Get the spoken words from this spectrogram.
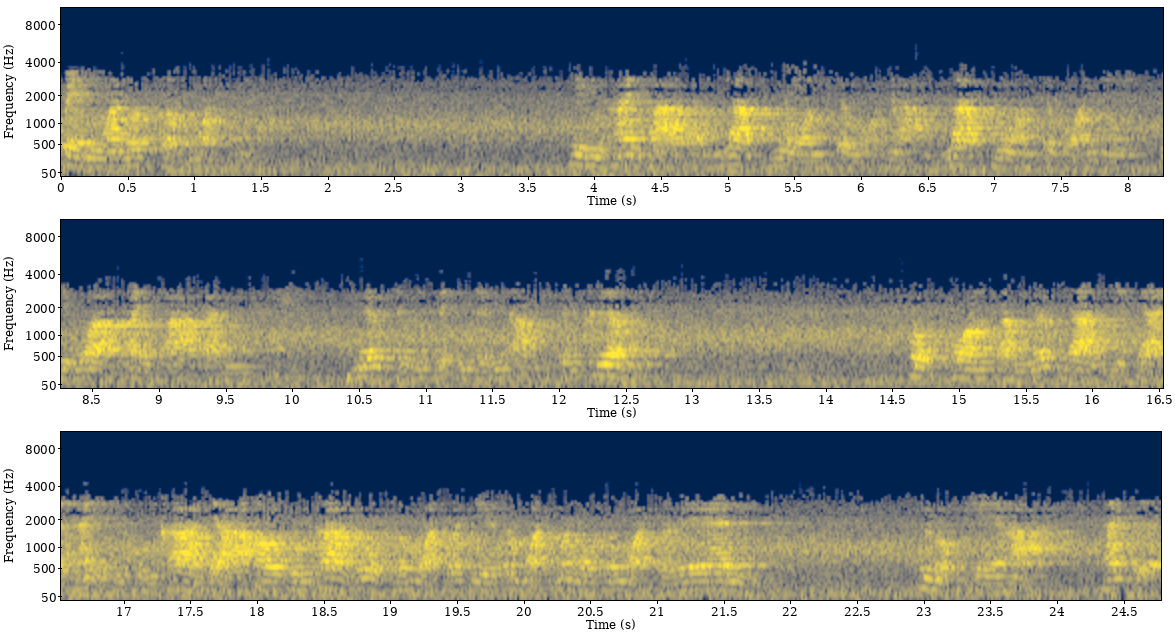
เป็นมนุษย์สมบัติจึงให้พากันรับมวลสมวนงามรับมวลสมวนดีจึงว่าให้พากันนึกถึงสิ่งถึงธรรมถึงเครื่องปกความสำนึกด้านจิตใจให้เห็นคุณค่าอย่าเอาคุณค่าโลกสมบัติวิจีสมบัติมโนสมบัติเล่นสนุกเฮฮา ให้เกิด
